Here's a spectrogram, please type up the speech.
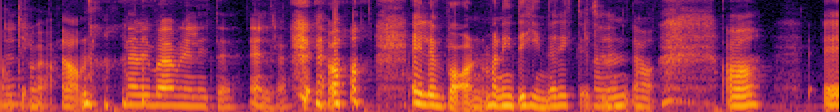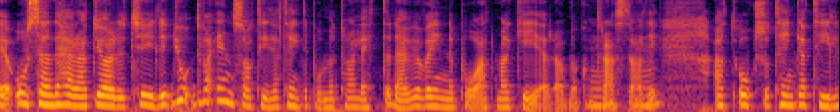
någonting. tror jag. Ja. När vi börjar bli lite äldre. ja. Eller barn, man inte hinner riktigt. Mm, ja. Ja. Eh, och sen det här att göra det tydligt. Jo, det var en sak till jag tänkte på med toaletter där. Vi var inne på att markera med kontraster och allting. Att också tänka till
